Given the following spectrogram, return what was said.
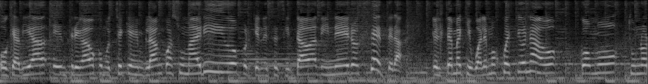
o que había entregado como cheques en blanco a su marido porque necesitaba dinero, etcétera. El tema que igual hemos cuestionado, cómo tú no,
